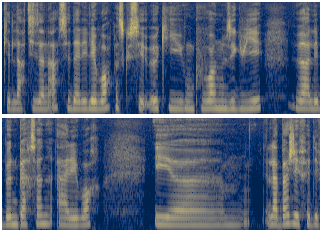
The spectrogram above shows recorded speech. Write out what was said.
qui est de l'artisanat, c'est d'aller les voir parce que c'est eux qui vont pouvoir nous aiguiller vers les bonnes personnes à aller voir. Et euh, là-bas, j'ai fait, des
